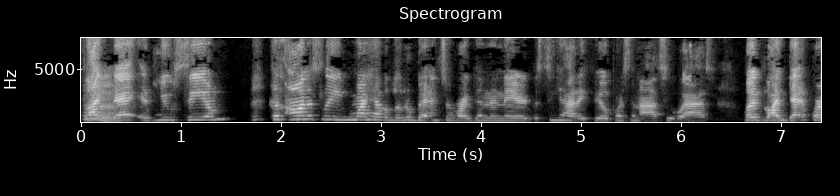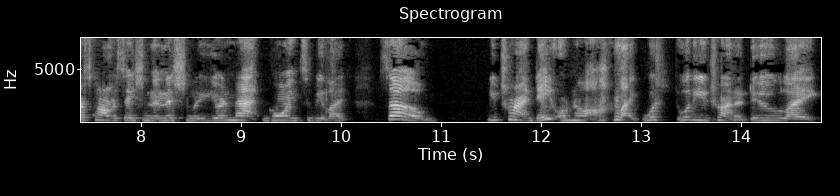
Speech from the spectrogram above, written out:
Like Hmm. that, if you see them, because honestly, you might have a little banter right then and there to see how they feel personality wise. But like that first conversation initially, you're not going to be like, so you trying to date or not? like, what what are you trying to do? Like,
